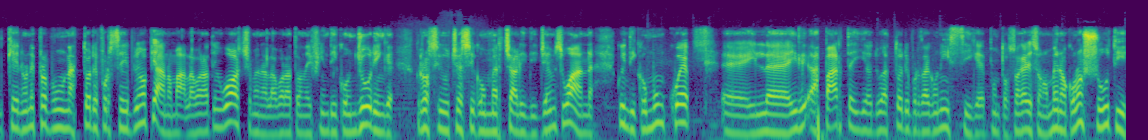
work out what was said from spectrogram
eh, che non è proprio un attore forse di primo piano, ma ha lavorato in Watchmen, ha lavorato nei film di Conjuring, grossi successi commerciali di James Wan, quindi comunque eh, il, il, a parte i due attori protagonisti che appunto magari sono meno conosciuti,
